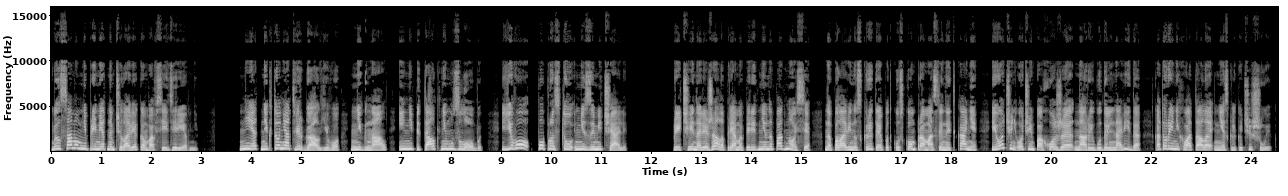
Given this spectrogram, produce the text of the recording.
был самым неприметным человеком во всей деревне. Нет, никто не отвергал его, не гнал и не питал к нему злобы. Его попросту не замечали. Причина лежала прямо перед ним на подносе, наполовину скрытая под куском промасленной ткани и очень-очень похожая на рыбу дальновида, которой не хватало несколько чешуек.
